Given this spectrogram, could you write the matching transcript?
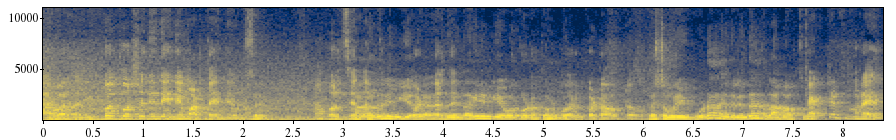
ಕಾರವಾರದಲ್ಲಿ ಇಪ್ಪತ್ತು ವರ್ಷದಿಂದ ಇದೇ ಮಾಡ್ತಾ ಇದ್ದೇವೆ ಸರ್. ನಾವು ಹೋಲ್ಸೇಲ್ ನಿಮಗೆ ಅದರಿಂದಾಗಿ ನಿಮಗೆ ವರ್ಕೌಟ್ ಆಗ್ತಾ ಉಂಟು. ವರ್ಕೌಟ್ ಔಟ್ ಕಸ್ಟಮರಿಗೆ ಕೂಡ ಇದರಿಂದ ಲಾಭ ಆಗ್ತದೆ. Factory price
